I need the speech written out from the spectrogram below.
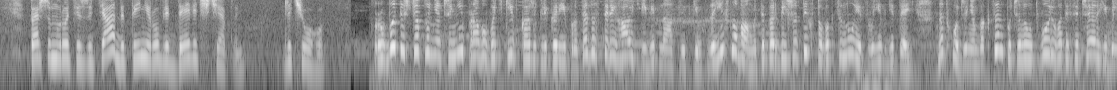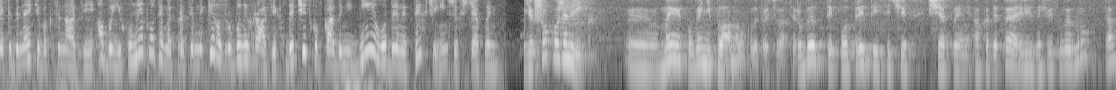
першому році життя дитині роблять 9 щеплень. Для чого? Робити щеплення чи ні право батьків, кажуть лікарі, проте застерігають і від наслідків. За їх словами, тепер більше тих, хто вакцинує своїх дітей. З надходженням вакцин почали утворюватися черги біля кабінетів вакцинації. Аби їх уникнути, медпрацівники розробили графік, де чітко вказані дні і години тих чи інших щеплень. Якщо кожен рік е, ми повинні планово, коли працювати, робити по 3 тисячі щеплень АКДП різних вікових груп, так,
